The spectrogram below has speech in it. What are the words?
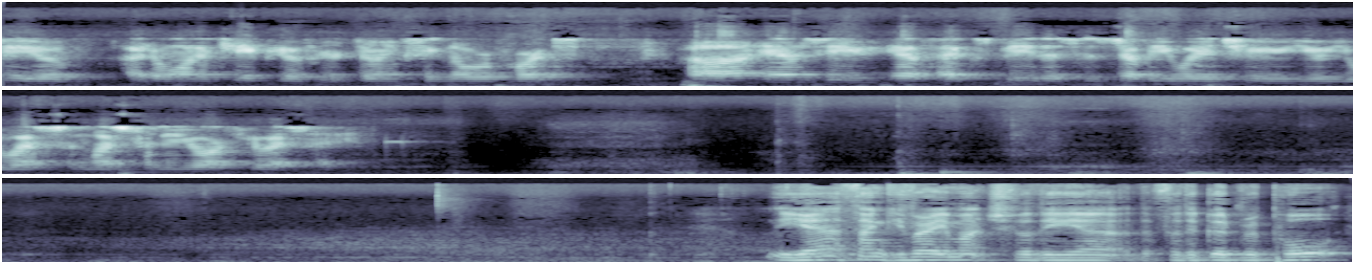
to you. I don't want to keep you if you're doing signal reports. Uh, MZFXB, this is WA2U US in Western New York, USA. Yeah, thank you very much for the, uh, for the good report.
